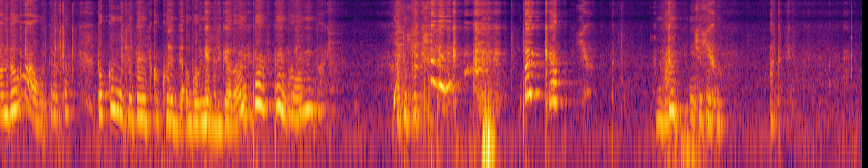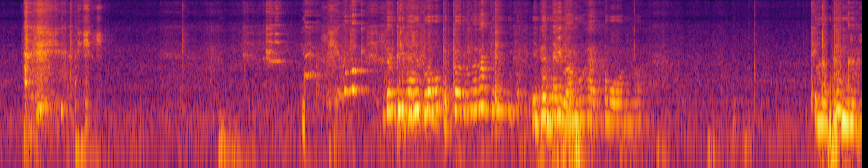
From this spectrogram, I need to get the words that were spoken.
On był mały, prawda? Popcorn jest zrobiony z kukurydzy ogólnie rzecz biorąc. Pęk, pękło. A to pod... Pęka! Cicho. Akcja. Zrobiłam popcorn, zrobiłam. I zabiłam. Kucharka młodwa. Ty to pękasz.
